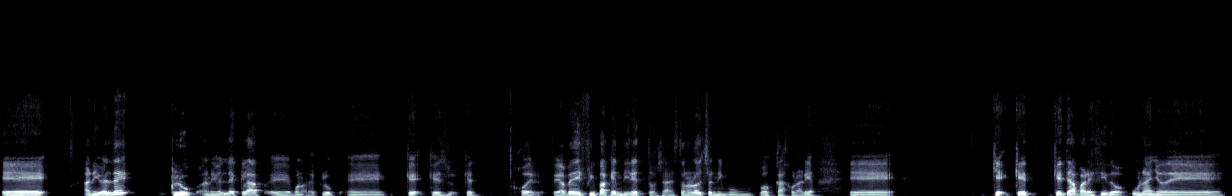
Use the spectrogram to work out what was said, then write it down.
Eh, a nivel de club, a nivel de club, eh, bueno, de club, ¿qué, qué es, qué- joder, te voy a pedir feedback en directo, o sea, esto no lo he hecho en ningún podcast, juraría. Eh, ¿qué, qué, qué te ha parecido un año de,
